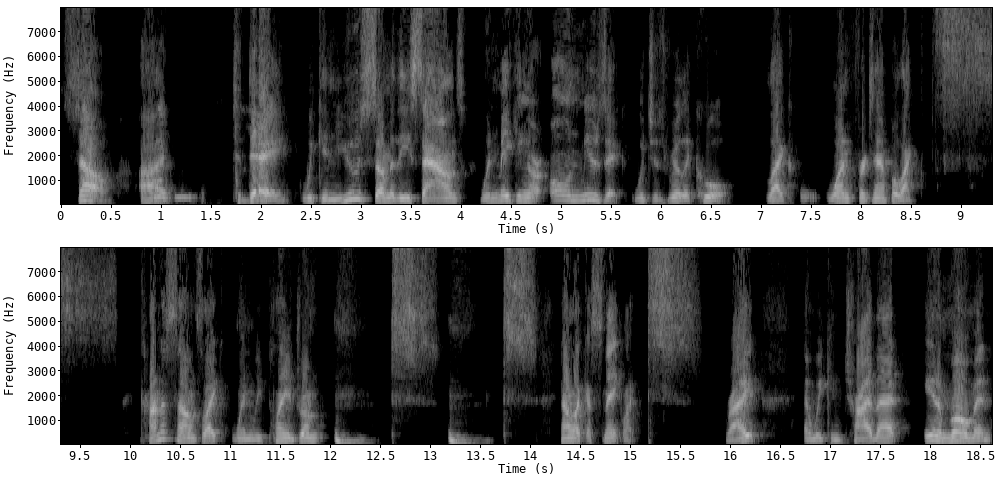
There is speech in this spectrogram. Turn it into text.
So, uh, today we can use some of these sounds when making our own music, which is really cool. Like one, for example, like kind of sounds like when we play drum, kind of like a snake, like right? And we can try that in a moment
